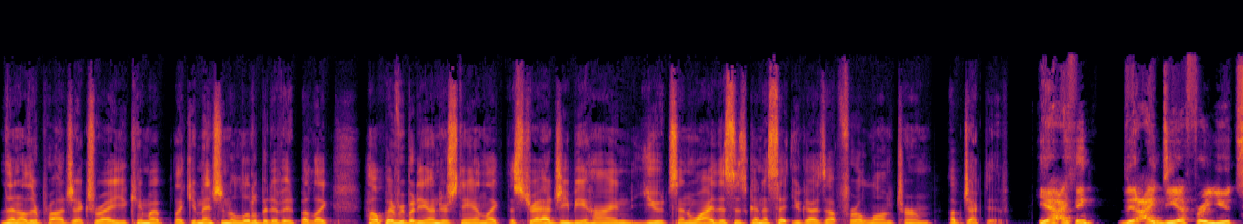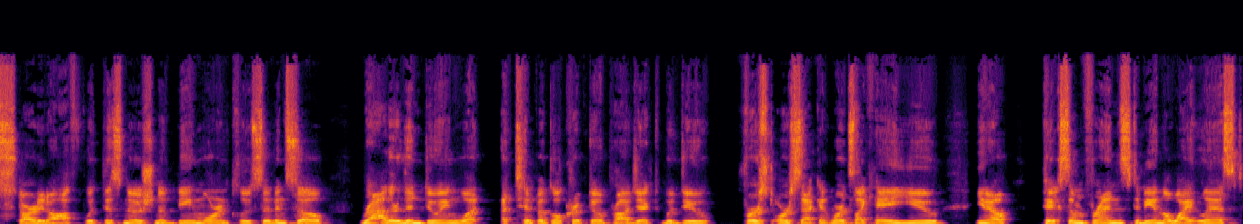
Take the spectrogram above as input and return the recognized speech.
than other projects, right? You came up, like you mentioned a little bit of it, but like help everybody understand like the strategy behind y00ts and why this is going to set you guys up for a long term objective. Yeah, I think the idea for y00ts started off with this notion of being more inclusive. And so rather than doing what a typical crypto project would do, first or second, where it's like, hey, you, you know, pick some friends to be in the whitelist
